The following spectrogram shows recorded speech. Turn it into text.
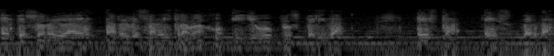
empezó a regresar, el trabajo y hubo prosperidad. Esta es verdad.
